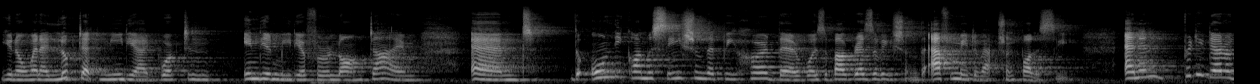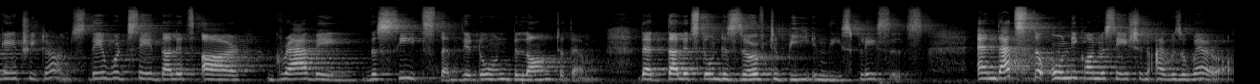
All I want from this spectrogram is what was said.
You know, when I looked at media, I'd worked in Indian media for a long time, and the only conversation that we heard there was about reservation, the affirmative action policy. And in pretty derogatory terms, they would say Dalits are grabbing the seats that they don't belong to them, that Dalits don't deserve to be in these places. And that's the only conversation I was aware of.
